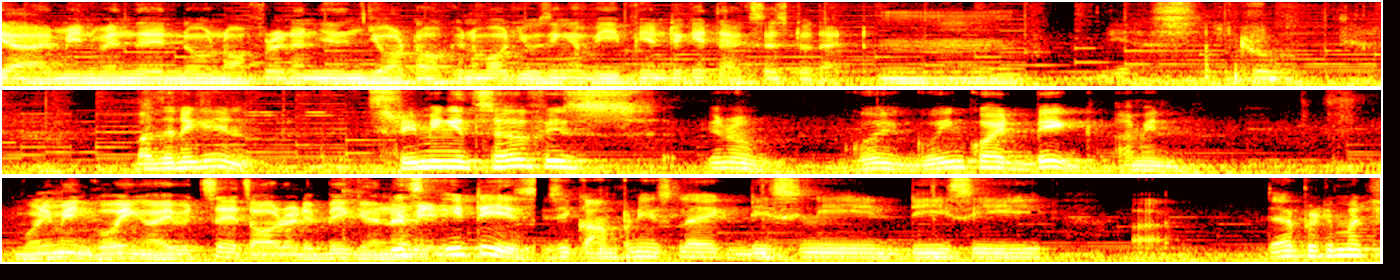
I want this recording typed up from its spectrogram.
Yeah, I mean when they don't offer it, and you're talking about using a VPN to get access to that. Yes, true. But then again, streaming itself is, you know, going going quite big. I mean, What do you mean going? I would say it's already big, and yes, I mean it is. You see, companies like Disney, DC, uh, they're pretty much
